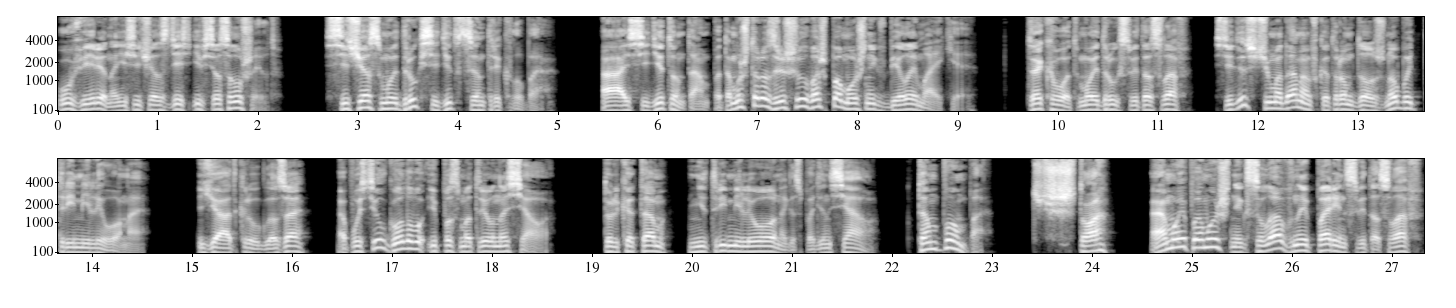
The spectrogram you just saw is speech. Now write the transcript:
Уверен, они сейчас здесь и все слушают. Сейчас мой друг сидит в центре клуба. А сидит он там, потому что разрешил ваш помощник в белой майке. Так вот, мой друг Святослав сидит с чемоданом, в котором должно быть три миллиона. Я открыл глаза, опустил голову и посмотрел на Сяо. Только там не три миллиона, господин Сяо. Там бомба. Что? А мой помощник, славный парень Святослав,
